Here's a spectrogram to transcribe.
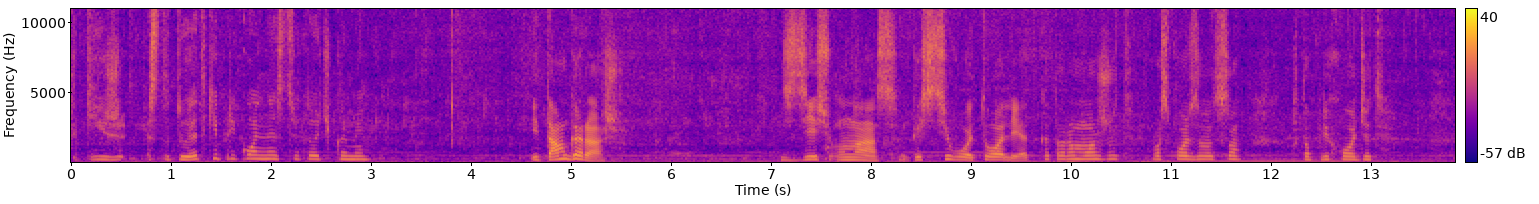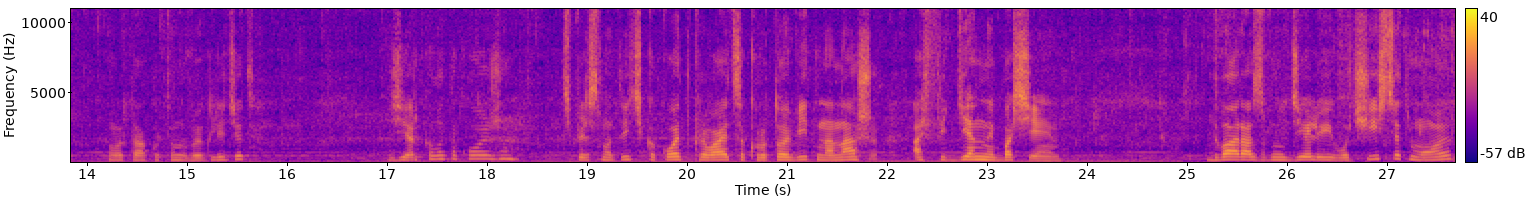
Такие же статуэтки прикольные с цветочками. И там гараж. Здесь у нас гостевой туалет, который может воспользоваться, кто приходит. Вот так вот он выглядит. Зеркало такое же. Теперь смотрите, какой открывается крутой вид на наш офигенный бассейн. Два раза в неделю его чистят, моют.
